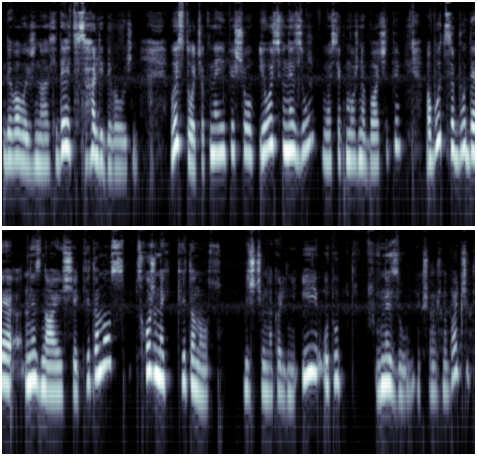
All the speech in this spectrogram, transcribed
дивовижна орхідея, це взагалі дивовижна. Листочок в неї пішов. І ось внизу, ось як можна бачити, мабуть, це буде, не знаю ще, квітонос, схоже на квітонос, більш ніж на коріння. І отут внизу, якщо можна бачити,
